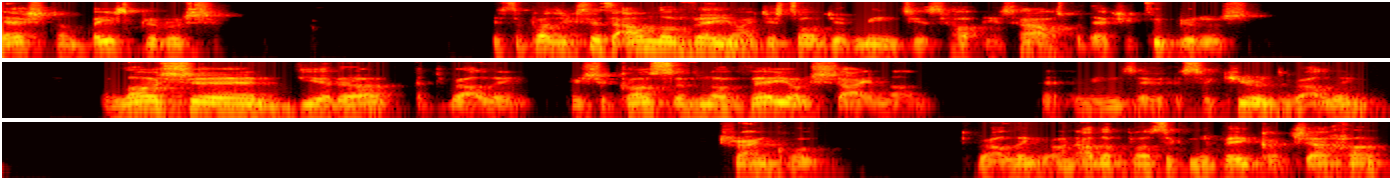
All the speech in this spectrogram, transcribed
yeshna beis pirushim. It's the project says al noveyu. I just told you it means his, his house, but actually two pirushim. Loshen dira, a dwelling. Mishakos of noveyu shainan. That means a, a secure dwelling. Tranquil dwelling. Or another pasuk nevei kachecha.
